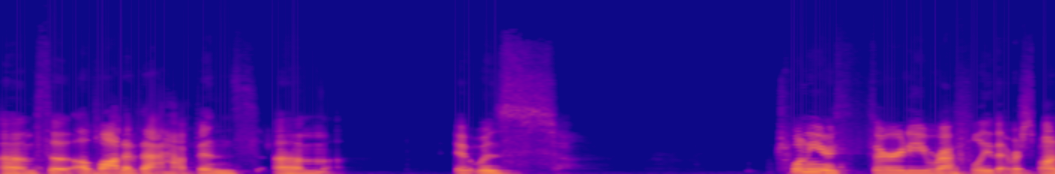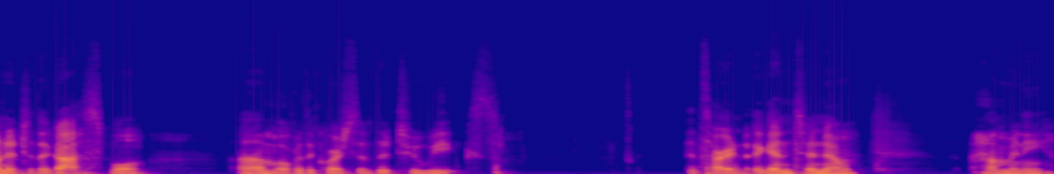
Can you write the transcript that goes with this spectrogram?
um, so a lot of that happens. Um, it was 20 or 30 roughly that responded to the gospel um, over the course of the two weeks it's hard again to know how many.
